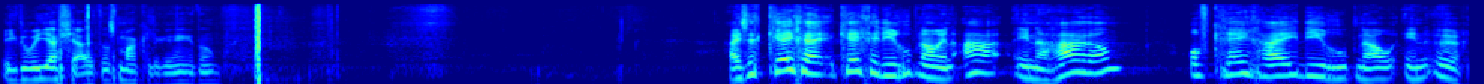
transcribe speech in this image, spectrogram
ik doe een jasje uit, dat is makkelijk denk ik dan. Hij zegt, kreeg hij, kreeg hij die roep nou in, in Haran of kreeg hij die roep nou in Ur?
